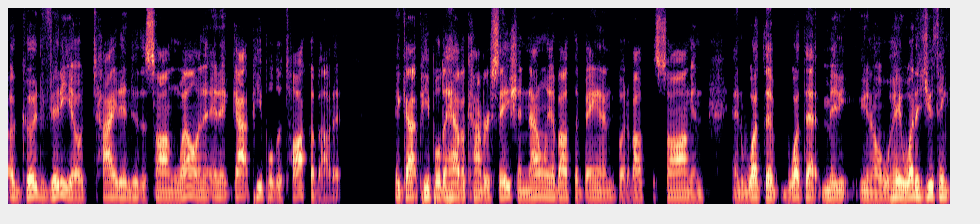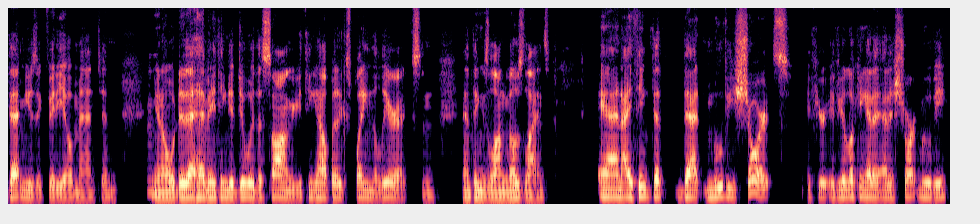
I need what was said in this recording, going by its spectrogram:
a, a good video tied into the song well, and, and it got people to talk about it. It got people to have a conversation, not only about the band, but about the song and and what the what that you know, hey, what did you think that music video meant? And mm-hmm. you know, did that have anything to do with the song, or do you think help it explain the lyrics and and things along those lines? And I think that that movie shorts, if you're if you're looking at a, at a short movie,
